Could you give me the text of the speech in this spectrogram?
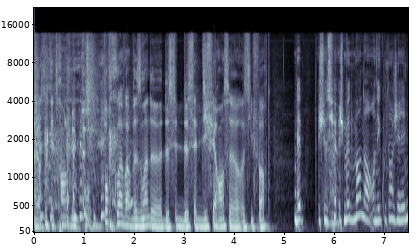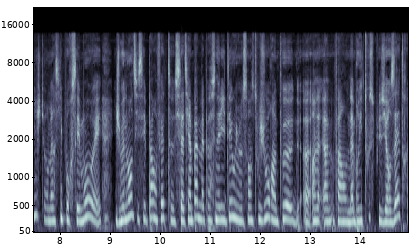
alors c'est étrange, mais pour- pourquoi avoir besoin de, de cette, de cette différence euh, aussi forte? Je, suis, je me demande, en, en écoutant Jérémy, je te remercie pour ces mots, et je me demande si c'est pas en fait, si ça tient pas à ma personnalité où je me sens toujours un peu, euh, en- en- enfin, on abrite tous plusieurs êtres,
